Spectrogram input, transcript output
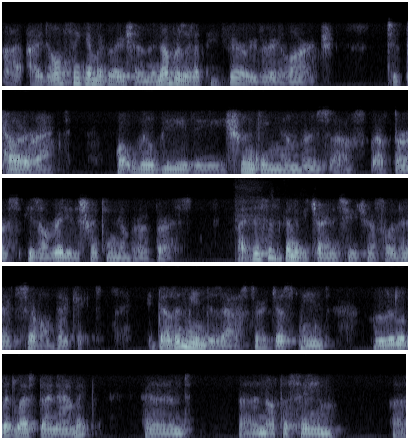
I, I don't think immigration, the numbers would have to be very, very large to counteract what will be the shrinking numbers of, of births, is already the shrinking number of births. Uh, this is going to be China's future for the next several decades. It doesn't mean disaster, it just means a little bit less dynamic and uh, not the same uh,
